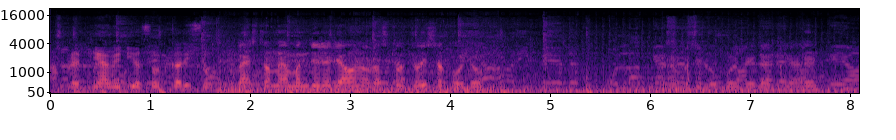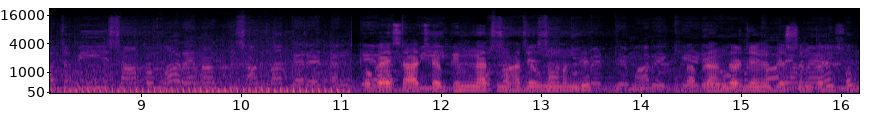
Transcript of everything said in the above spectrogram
આપણે ત્યાં વીડિયો શૂટ કરીશું. ગાઈસ, તમે આ મંદિરે જવાનો રસ્તો જોઈ શકો છો. ઘણા બધી લોકો ભેગા થયા છે. તો ગાઈસ આ છે ભીમનાથ મહાદેવનું મંદિર. આપણે અંદર જઈને દર્શન કરીશું.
